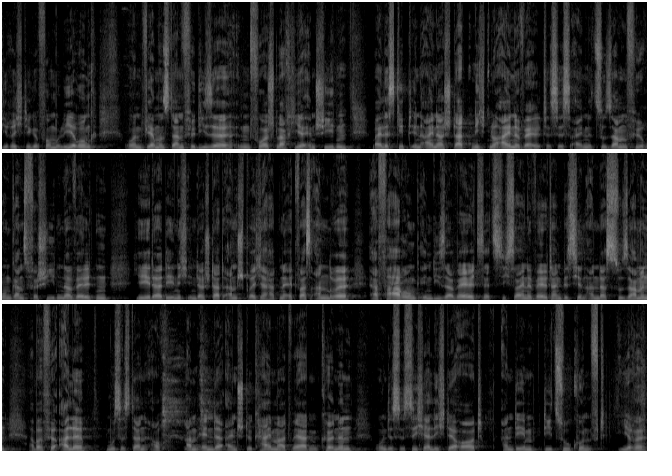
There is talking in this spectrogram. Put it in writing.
die richtige Formulierung? Und wir haben uns dann für diesen Vorschlag hier entschieden, weil es gibt in einer Stadt nicht nur eine Welt. Es ist eine Zusammenführung ganz verschiedener Welten. Jeder, den ich in der Stadt anspreche, hat eine etwas andere Erfahrung in dieser Welt, setzt sich seine Welt ein bisschen anders zusammen. Aber für alle muss es dann auch am Ende ein Stück Heimat werden können. Und es ist sicherlich der Ort, an dem die Zukunft ihre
